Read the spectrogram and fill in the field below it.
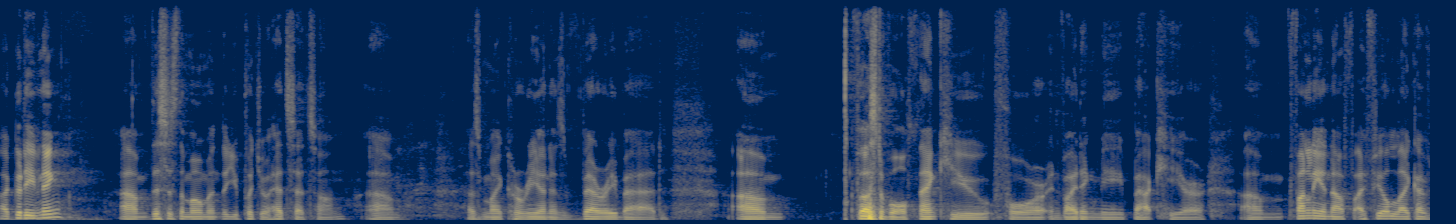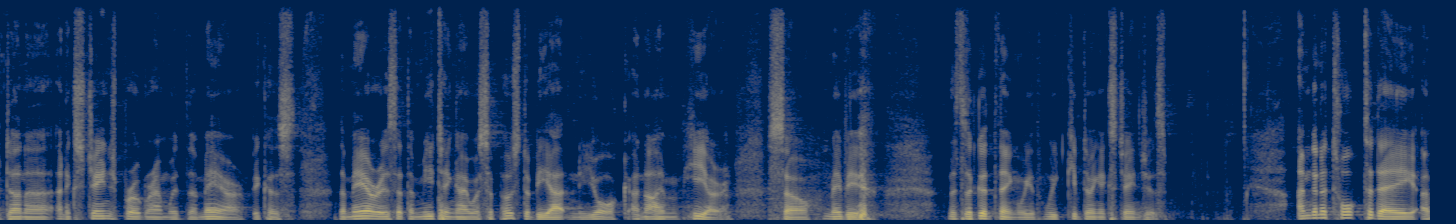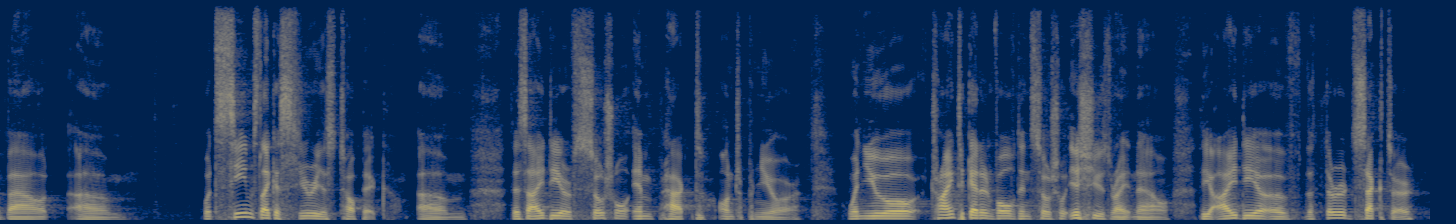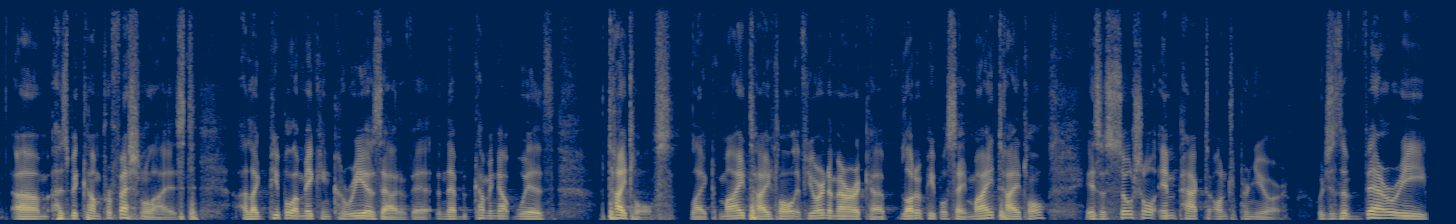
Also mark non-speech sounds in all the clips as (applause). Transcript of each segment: Uh, good evening. Um, this is the moment that you put your headsets on, um, as my Korean is very bad. Um, first of all, thank you for inviting me back here. Um, funnily enough, I feel like I've done a, an exchange program with the mayor because the mayor is at the meeting I was supposed to be at in New York, and I'm here. So maybe (laughs) this is a good thing. We, we keep doing exchanges. I'm going to talk today about um, what seems like a serious topic, um, this idea of social impact entrepreneur. When you're trying to get involved in social issues right now, the idea of the third sector um, has become professionalized. Uh, like people are making careers out of it, and they're coming up with titles. Like my title, if you're in America, a lot of people say my title is a social impact entrepreneur, which is a very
